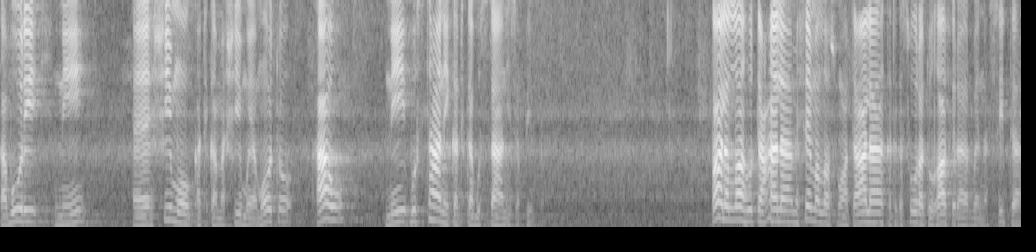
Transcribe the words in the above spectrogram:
kaburi ni e, shimo katika mashimo ya moto au ni bustani katika bustani za pepo. Qala llahu taala amesema allah subhanahu wa taala katika suratu ghafir 46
